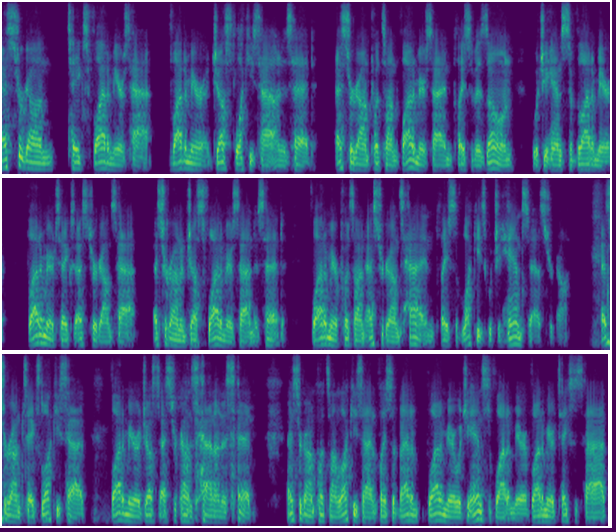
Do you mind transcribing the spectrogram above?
Estragon takes Vladimir's hat. Vladimir adjusts Lucky's hat on his head. Estragon puts on Vladimir's hat in place of his own, which he hands to Vladimir. Vladimir takes Estragon's hat. Estragon adjusts Vladimir's hat on his head. Vladimir puts on Estragon's hat in place of Lucky's, which he hands to Estragon. Estragon takes Lucky's hat. Vladimir adjusts Estragon's hat on his head. Estragon puts on Lucky's hat in place of Vladimir, which he hands to Vladimir. Vladimir takes his hat.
